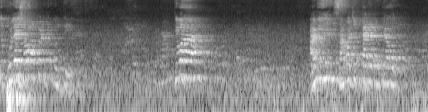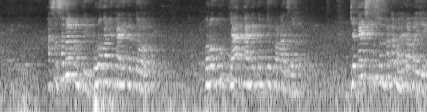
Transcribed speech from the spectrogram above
ते फुले शाहू आंबेडकर म्हणतील. किंवा आम्ही सामाजिक कार्यकर्ते आहोत असं सगळं म्हणते पुरोगामी कार्यकर्ते आहोत परंतु त्या कार्यकर्तेपणाचं जे काही सुसंघटन व्हायला पाहिजे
